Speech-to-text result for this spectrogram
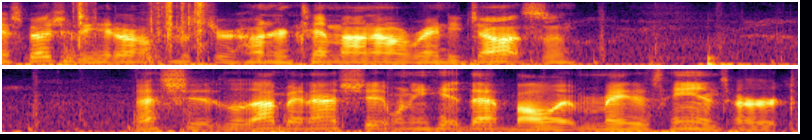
Especially if you hit off Mr. 110 mile an hour Randy Johnson. That shit, look, I bet that shit when he hit that ball, it made his hands hurt.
